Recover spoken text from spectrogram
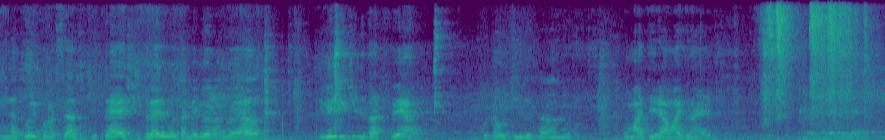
Ainda estou em processo de teste, breve vou estar melhorando ela. Em vez de utilizar ferro, vou estar utilizando um material mais leve.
